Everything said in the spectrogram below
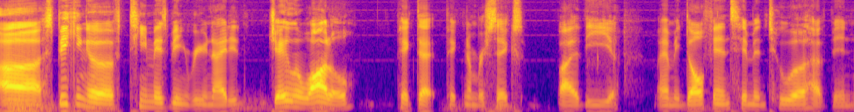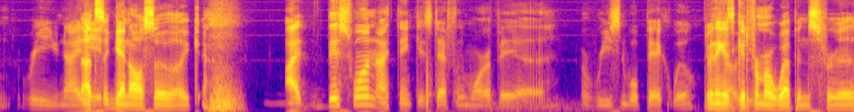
Uh, speaking of teammates being reunited, Jaylen Waddle picked at pick number six by the Miami Dolphins. Him and Tua have been reunited. that's again also like I this one I think is definitely more of a uh, a reasonable pick. Will Do you think it's good for more weapons for uh,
